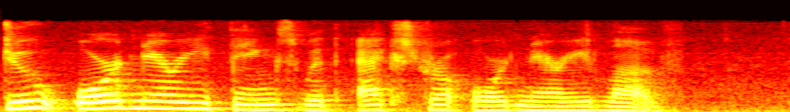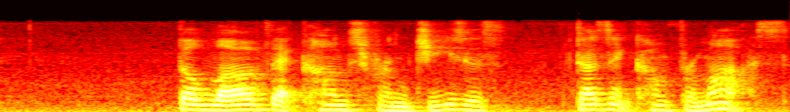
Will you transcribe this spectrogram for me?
do ordinary things with extraordinary love. The love that comes from Jesus doesn't come from us.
